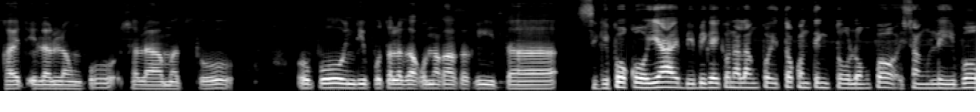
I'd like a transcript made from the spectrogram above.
kahit ilan lang po. Salamat po. Opo, hindi po talaga ako nakakakita. Sige po kuya, ibibigay ko na lang po ito konting tulong po, isang libo.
